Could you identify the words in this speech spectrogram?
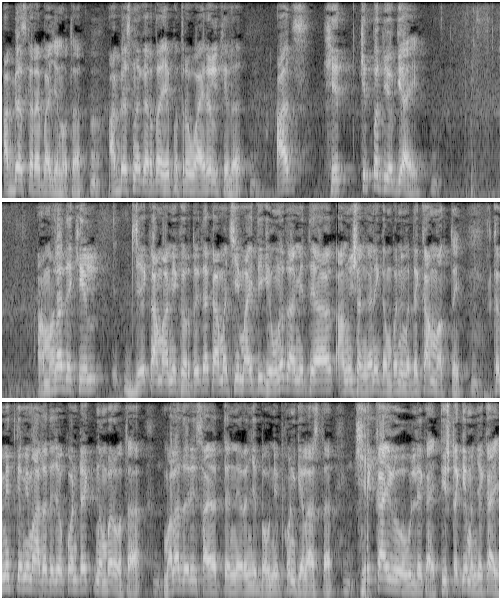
अभ्यास करायला पाहिजे नव्हता. अभ्यास न करता हे पत्र व्हायरल केलं. आज हे कितपत योग्य आहे? आम्हाला देखील जे काम आम्ही करतोय त्या कामाची माहिती घेऊनच आम्ही त्या अनुषंगाने कंपनीमध्ये काम मागतोय. कमीत कमी माझा त्याच्यावर कॉन्टॅक्ट नंबर होता. मला जरी साहेब त्यांनी रणजित भाऊनी फोन केला असता हे काय उल्लेख आहे? तीस टक्के म्हणजे काय?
